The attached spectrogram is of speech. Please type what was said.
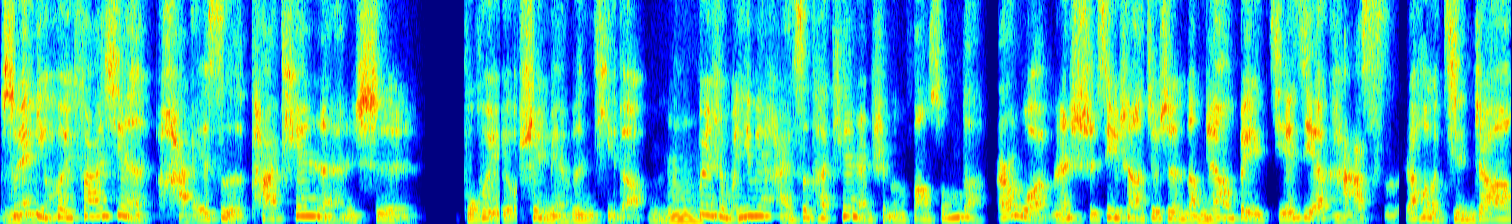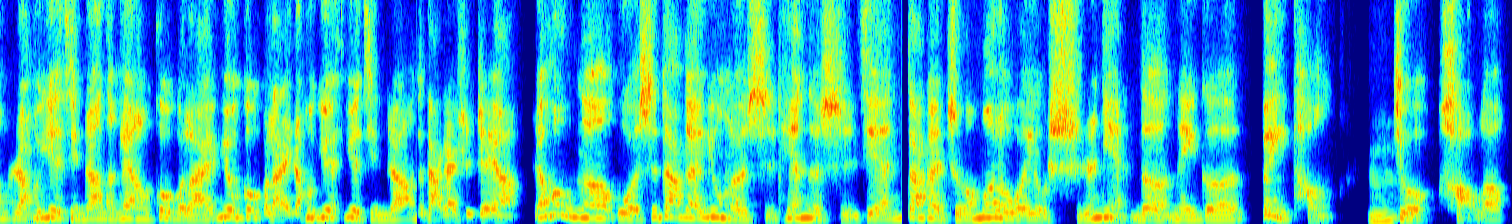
所以你会发现，孩子他天然是不会有睡眠问题的。嗯为什么？因为孩子他天然是能放松的，而我们实际上就是能量被节节卡死，然后紧张，然后越紧张能量过不来，越过不来，然后越越紧张，就大概是这样。然后呢，我是大概用了十天的时间，大概折磨了我有十年的那个背疼嗯就好了。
